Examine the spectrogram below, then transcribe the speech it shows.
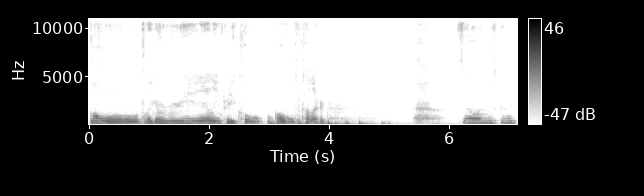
gold, like a really pretty cool gold color. So I'm just to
